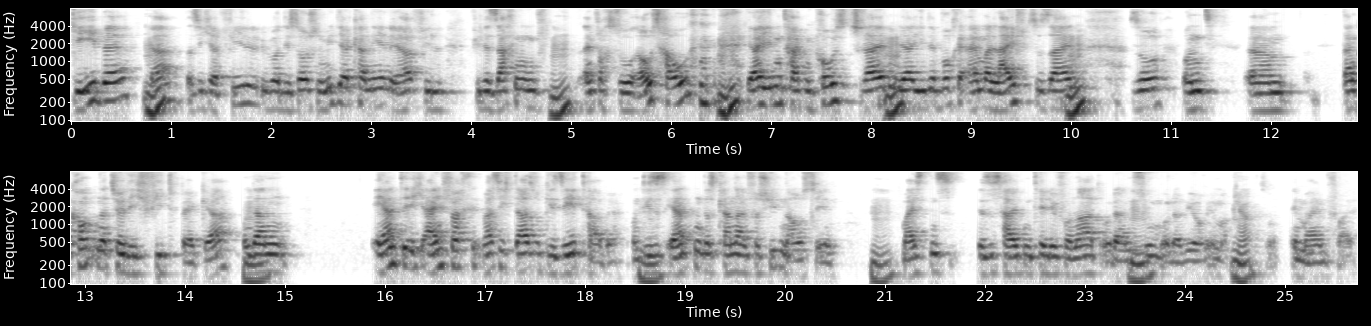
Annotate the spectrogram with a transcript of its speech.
gebe, mhm. ja, dass ich ja viel über die Social Media Kanäle, ja, viel, viele Sachen mhm. einfach so raushau, mhm. ja, jeden Tag einen Post schreiben, mhm. ja, jede Woche einmal live zu sein, mhm. so und ähm, dann kommt natürlich Feedback, ja, und mhm. dann ernte ich einfach, was ich da so gesät habe. Und dieses Ernten, das kann halt verschieden aussehen. Meistens ist es halt ein Telefonat oder ein Zoom oder wie auch immer. Ja. So, in meinem Fall.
